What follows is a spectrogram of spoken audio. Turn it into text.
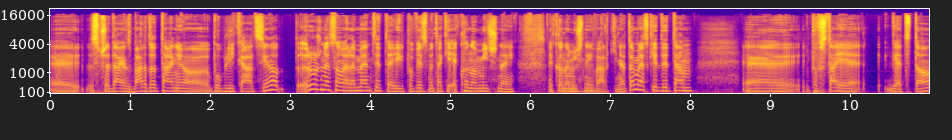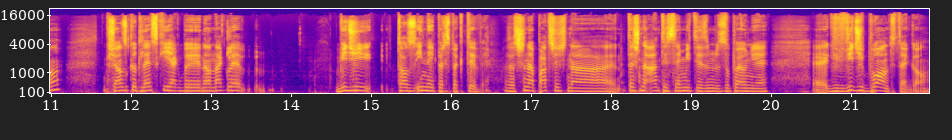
e, sprzedając bardzo tanio publikacje. No, różne są elementy tej, powiedzmy, takiej ekonomicznej, ekonomicznej walki. Natomiast kiedy tam e, powstaje getto, ksiądz Godlewski jakby no, nagle widzi to z innej perspektywy. Zaczyna patrzeć na, też na antysemityzm zupełnie, e, widzi błąd tego,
